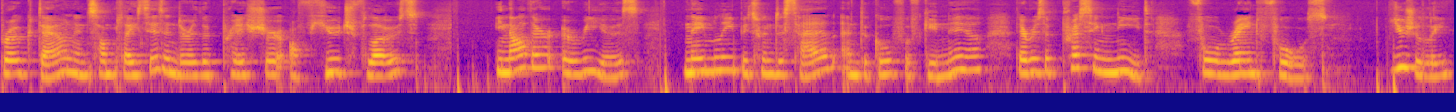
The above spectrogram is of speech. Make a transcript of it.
broke down in some places under the pressure of huge flows, in other areas namely between the Sahel and the Gulf of Guinea, there is a pressing need for rainfalls. Usually,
